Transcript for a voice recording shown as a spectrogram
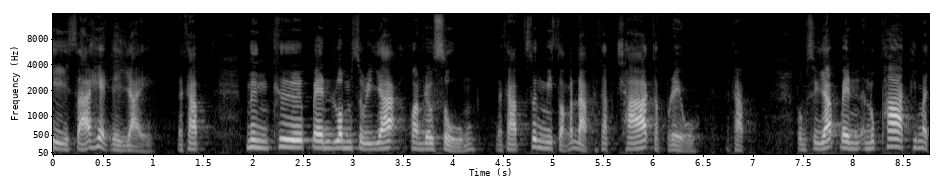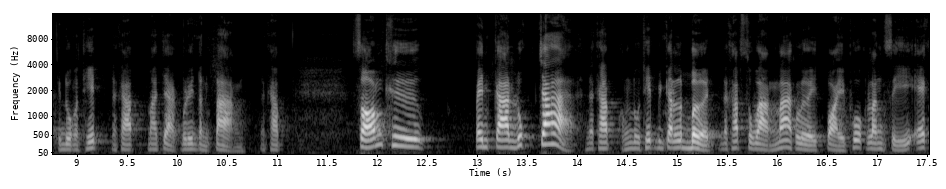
4 สาเหตุใหญ่ๆนะครับหนึ่งคือเป็นลมสุริยะความเร็วสูงนะครับซึ่งมี 2 ระดับนะครับช้ากับเร็วนะครับลมสุริยะเป็นอนุภาคที่มาจากดวงอาทิตย์นะครับมาจากบริเวณต่างๆนะครับสองคือ เป็นการลุกจ้านะครับของดวงอาทิตย์เป็นการระเบิดนะครับสว่างมากเลย ปล่อยพวกรังสี X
